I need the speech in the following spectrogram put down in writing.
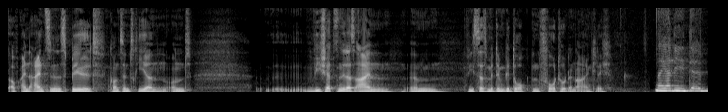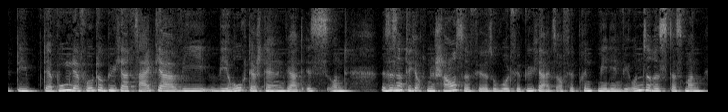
auf ein einzelnes Bild konzentrieren. Und äh, wie schätzen Sie das ein? Ähm, wie ist das mit dem gedruckten Foto denn eigentlich? Naja, die, die, der Boom der Fotobücher zeigt ja, wie, wie hoch der Stellenwert ist. Und es ist natürlich auch eine Chance für sowohl für Bücher als auch für Printmedien wie unseres, dass man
